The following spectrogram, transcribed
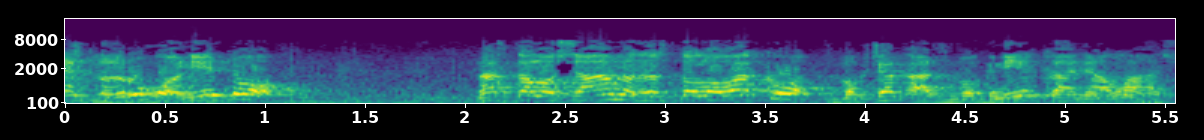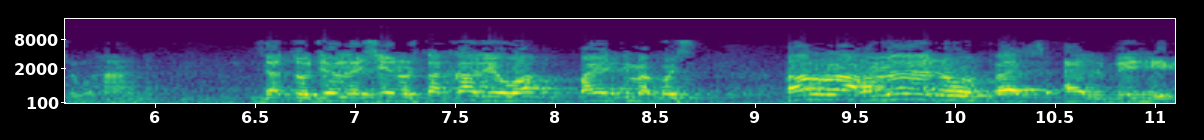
nešto drugo, nije to. Nastalo samo, nastalo ovako, zbog čega? Zbog nijekanja Allaha subhanahu. Zato djelne šenu šta kaže u ajetima koji Ar-Rahmanu fas'al bihi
